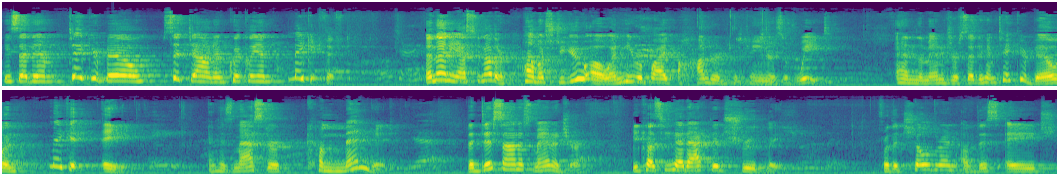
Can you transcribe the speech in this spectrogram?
He said to him, Take your bill, sit down and quickly and make it fifty. And then he asked another, How much do you owe? And he replied, A hundred containers of wheat. And the manager said to him, Take your bill and make it eighty. And his master commended the dishonest manager because he had acted shrewdly. For the children of this age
